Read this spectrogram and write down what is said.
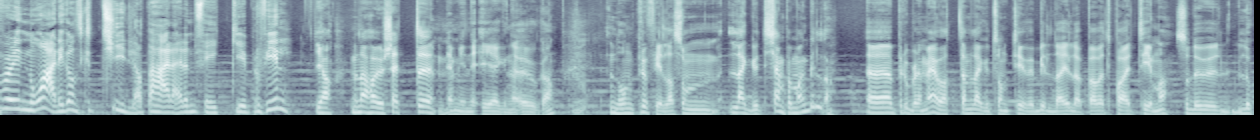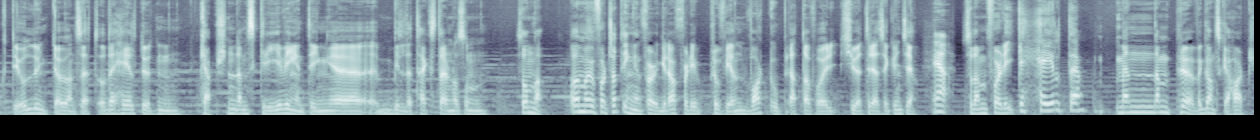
fordi Nå er det ganske tydelig at det her er en fake profil. Ja, men jeg har jo sett eh, med mine egne øyne noen profiler som legger ut kjempemange bilder. Eh, Problemet er jo at de legger ut sånn 20 bilder i løpet av et par timer, så du lukter jo lunta uansett. Og det er helt uten caption. De skriver ingenting eh, bildetekst eller noe sånt, sånn, da. Og de har jo fortsatt ingen følgere, fordi profilen ble oppretta for 23 sekunder siden. Ja. Så de får det ikke helt til, men de prøver ganske hardt.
